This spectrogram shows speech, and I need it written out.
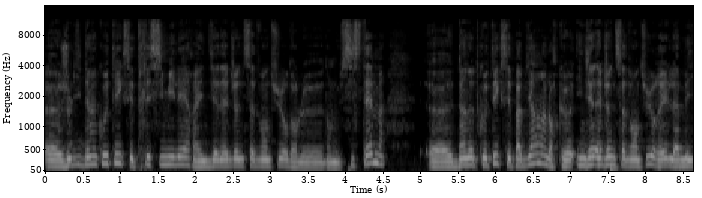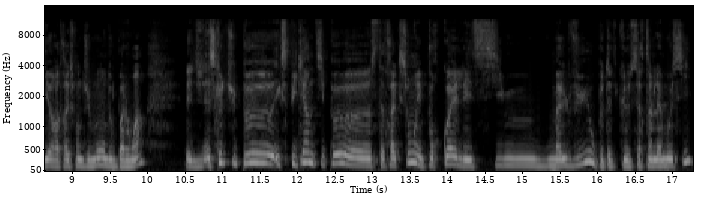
euh, je lis d'un côté que c'est très similaire à Indiana Jones Adventure dans le dans le système, euh, d'un autre côté que c'est pas bien, alors que Indiana Jones Adventure est la meilleure attraction du monde ou pas loin. Est-ce que tu peux expliquer un petit peu euh, cette attraction et pourquoi elle est si mal vue, ou peut-être que certains l'aiment aussi?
